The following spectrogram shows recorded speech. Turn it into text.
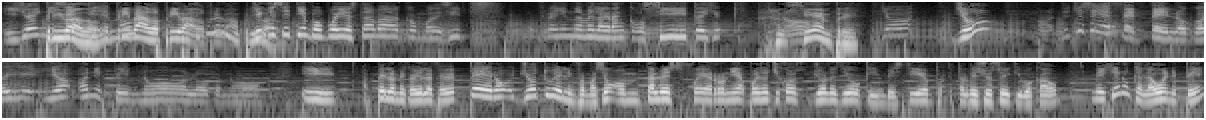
Y yo en Privado, ese ti- eh, privado, privado, privado. Y en privado. ese tiempo, pues yo estaba como decir, creyéndome la gran cosita. Dije, No. Siempre. yo, yo, yo soy FP, loco. Dije, yo, ONP, no, loco, no. Y a pelo me cayó la FP, pero yo tuve la información, o tal vez fue errónea. Por eso, chicos, yo les digo que investiguen, porque tal vez yo estoy equivocado. Me dijeron que a la ONP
